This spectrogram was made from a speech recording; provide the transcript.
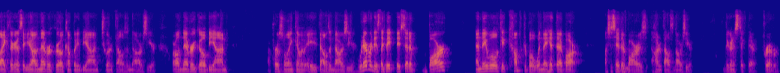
like they're going to say, you know, I'll never grow a company beyond two hundred thousand dollars a year, or I'll never go beyond a personal income of eighty thousand dollars a year, whatever it is. Like they they set a bar, and they will get comfortable when they hit that bar. Let's just say their mm-hmm. bar is hundred thousand dollars a year. They're going to stick there forever,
